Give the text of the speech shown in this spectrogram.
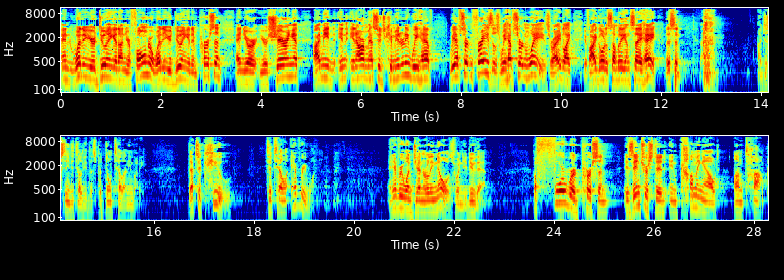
And whether you're doing it on your phone or whether you're doing it in person and you're, you're sharing it, I mean, in, in our message community, we have, we have certain phrases, we have certain ways, right? Like if I go to somebody and say, hey, listen, I just need to tell you this, but don't tell anybody. That's a cue to tell everyone. And everyone generally knows when you do that. A forward person is interested in coming out on top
